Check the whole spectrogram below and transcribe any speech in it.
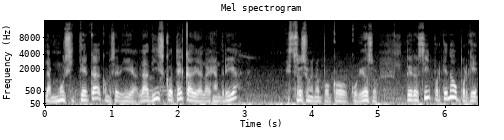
la musiteca, ¿cómo se diría? La discoteca de Alejandría. Esto suena un poco curioso, pero sí, ¿por qué no? Porque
